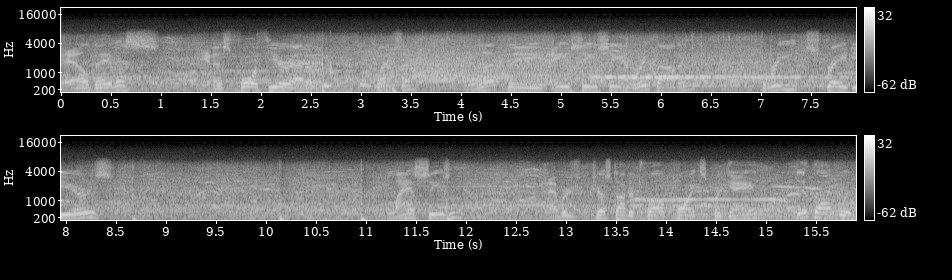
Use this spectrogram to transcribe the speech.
Dale Davis in his fourth year out of Clemson led the ACC in rebounding. three straight years. Last season, averaged just under 12 points per game. Did that with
